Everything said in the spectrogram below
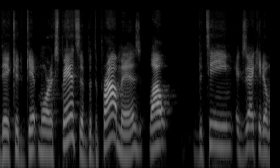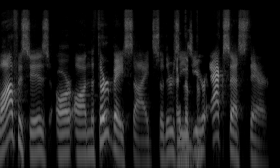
they could get more expansive. But the problem is, well, the team executive offices are on the third base side, so there's and easier the, access there.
